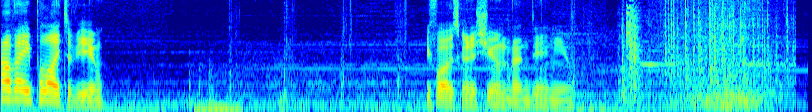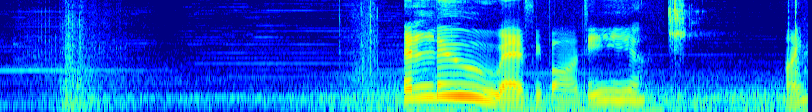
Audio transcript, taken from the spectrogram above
How very polite of you. You thought I was going to shoot him then, didn't you? Hello, everybody. Fine.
